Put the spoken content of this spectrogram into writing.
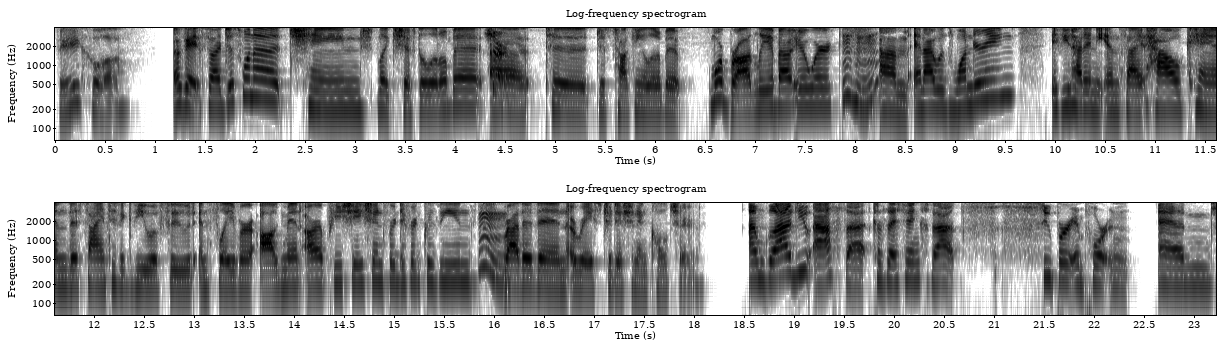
Very cool. Okay, so I just want to change like shift a little bit Sure. uh, to just talking a little bit more broadly about your work. Um, and I was wondering if you had any insight how can this scientific view of food and flavor augment our appreciation for different cuisines rather than erase tradition and culture? I'm glad you asked that because I think that's super important and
